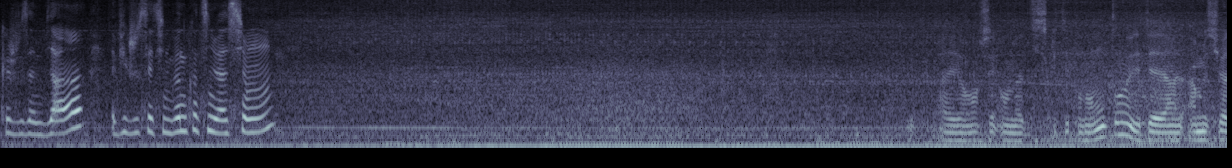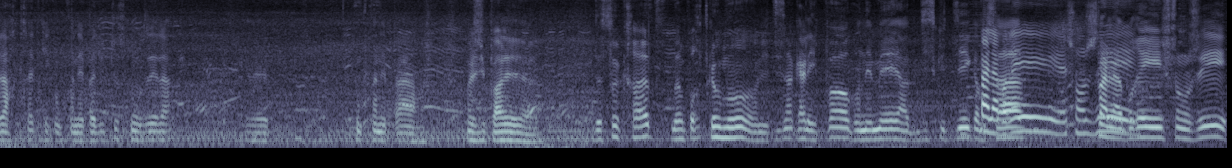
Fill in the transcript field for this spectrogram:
que je vous aime bien, et puis que je vous souhaite une bonne continuation. Allez, on, a discuté pendant longtemps. Il était un, monsieur à la retraite qui comprenait pas du tout ce qu'on faisait là. Il comprenait pas. Moi, j'ai parlé euh, de Socrate, n'importe comment, en lui disant qu'à l'époque, on aimait euh, discuter comme Palabrer, ça. échanger. Palabrer, échanger. Et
